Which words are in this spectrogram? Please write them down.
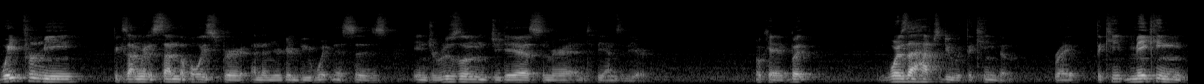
Wait for me because I'm going to send the Holy Spirit, and then you're going to be witnesses in Jerusalem, Judea, Samaria, and to the ends of the earth. Okay, but what does that have to do with the kingdom, right? The king, making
